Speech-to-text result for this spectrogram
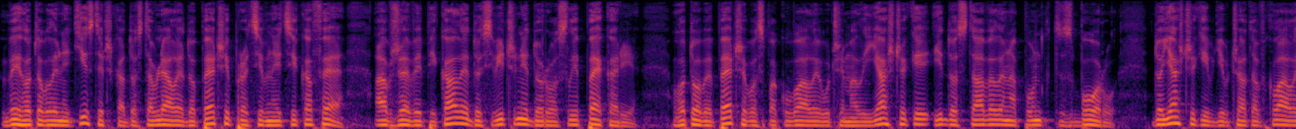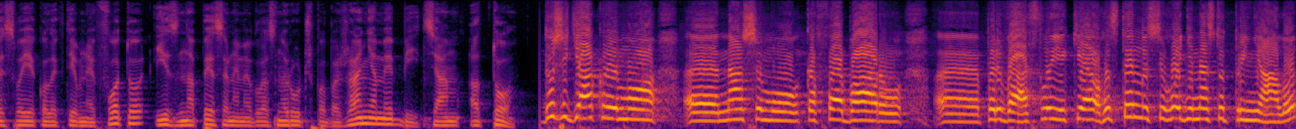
Виготовлені тістечка доставляли до печі працівниці кафе, а вже випікали досвідчені дорослі пекарі. Готове печиво спакували у чималі ящики і доставили на пункт збору. До ящиків дівчата вклали своє колективне фото із написаними власноруч побажаннями бійцям АТО. Дуже дякуємо е, нашому кафе-бару е, Перевесло, яке гостинно сьогодні нас тут прийняло.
